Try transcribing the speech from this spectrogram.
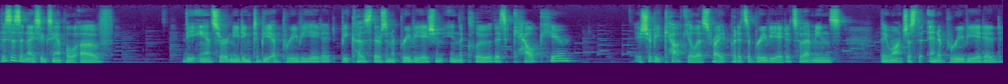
This is a nice example of the answer needing to be abbreviated because there's an abbreviation in the clue. This calc here, it should be calculus, right? But it's abbreviated. So that means they want just an abbreviated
